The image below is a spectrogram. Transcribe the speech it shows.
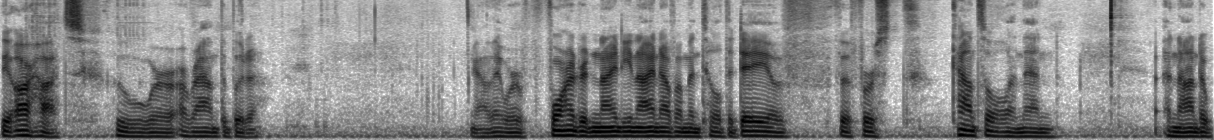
the arhats who were around the Buddha. Know, there were 499 of them until the day of the first council, and then Ananda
